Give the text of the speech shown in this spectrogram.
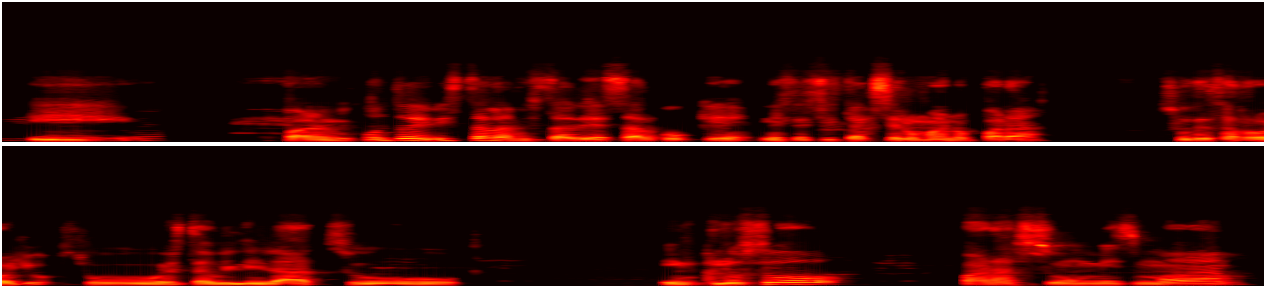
Y para mi punto de vista, la amistad es algo que necesita el ser humano para su desarrollo, su estabilidad, su incluso para su misma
